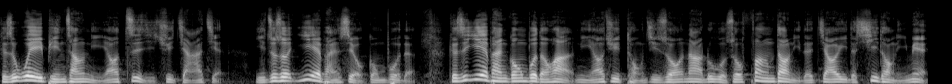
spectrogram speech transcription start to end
可是未平仓你要自己去加减，也就是说夜盘是有公布的，可是夜盘公布的话，你要去统计说，那如果说放到你的交易的系统里面，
